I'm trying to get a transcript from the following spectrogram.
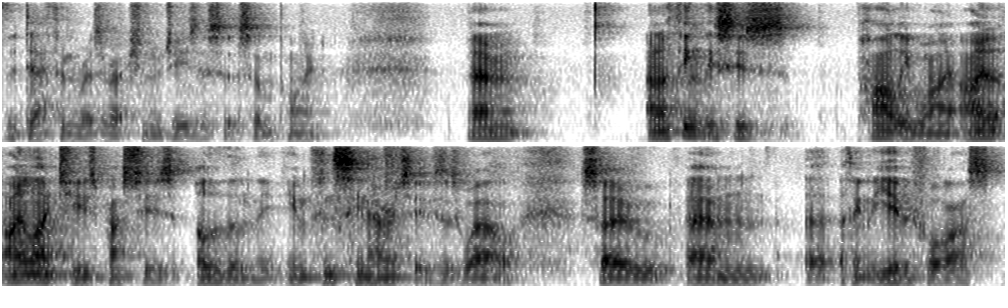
the death and resurrection of Jesus at some point. Um, and I think this is partly why I, I like to use passages other than the infancy narratives as well. So um, uh, I think the year before last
